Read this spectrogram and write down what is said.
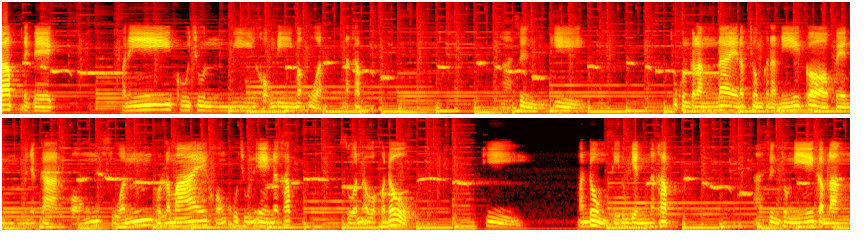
ครับเด็กๆ วันนี้ครูชุนมีของดีมาอวดนะครับอ่าซึ่งที่ทุกคนกำลังได้รับชมขนาดนี้ก็เป็นบรรยากาศของสวนผลไม้ของครูชุนเองนะครับ สวนอะโวคาโด ที่บ้านดงสีดุงเย็นนะครับอ่าซึ่งช่วงนี้กำลังจ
